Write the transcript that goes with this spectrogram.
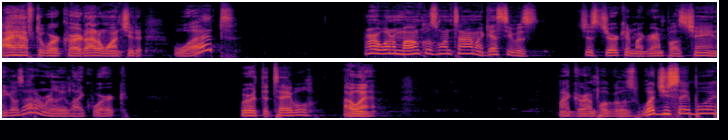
I have to work hard. I don't want you to. What? I remember one of my uncles one time, I guess he was just jerking my grandpa's chain. He goes, I don't really like work. We are at the table. I went. My grandpa goes, What'd you say, boy?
